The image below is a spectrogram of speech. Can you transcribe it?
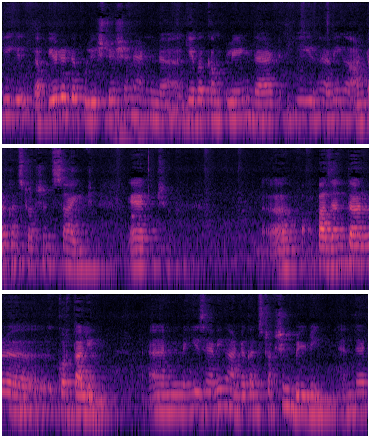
He appeared at the police station and uh, gave a complaint that he is having an under construction site at uh, Pazantar uh, Cortalim and he is having under construction building and that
